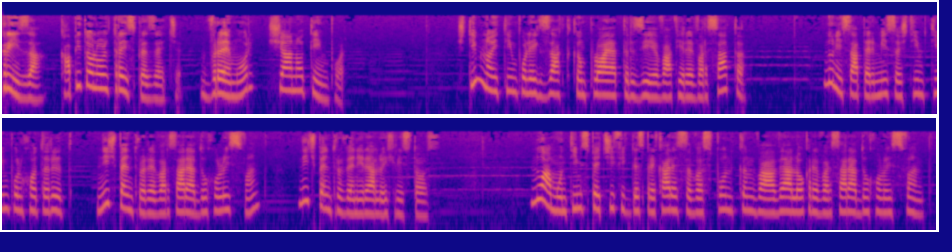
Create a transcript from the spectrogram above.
Criza, capitolul 13. Vremuri și anotimpuri. Știm noi timpul exact când ploaia târzie va fi revărsată? Nu ni s-a permis să știm timpul hotărât, nici pentru revărsarea Duhului Sfânt, nici pentru venirea lui Hristos. Nu am un timp specific despre care să vă spun când va avea loc revărsarea Duhului Sfânt,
